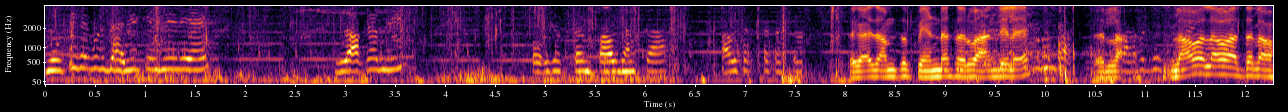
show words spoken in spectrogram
मोठी शेकोटी झाली केलेली आहे. लॉकरनी पाहू शकता पाहू शकता. पाहू शकता कसं. तर काय आमचं पेंडा सर्व आणलेलं आहे. तर ला लावा लावा आता लावा.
